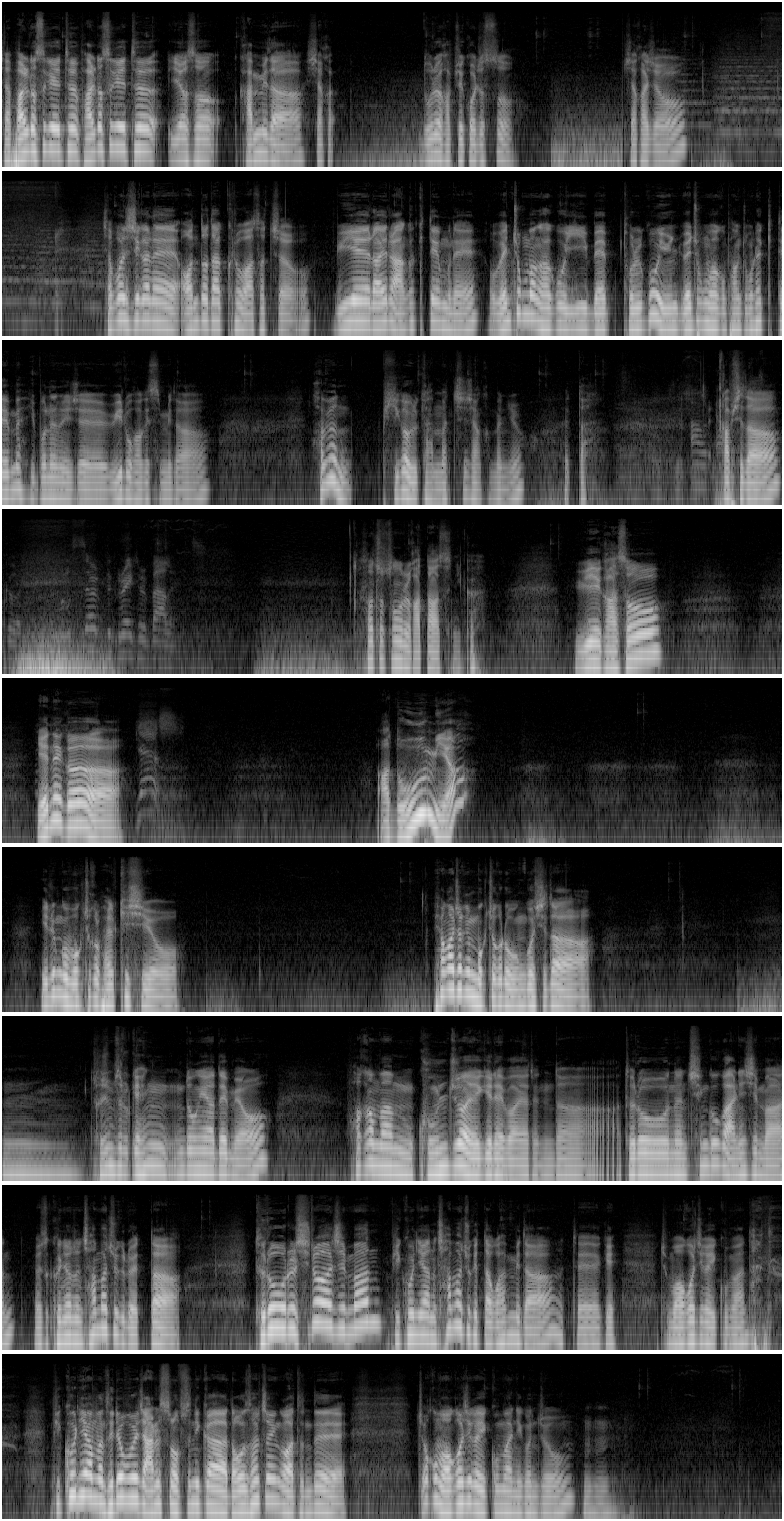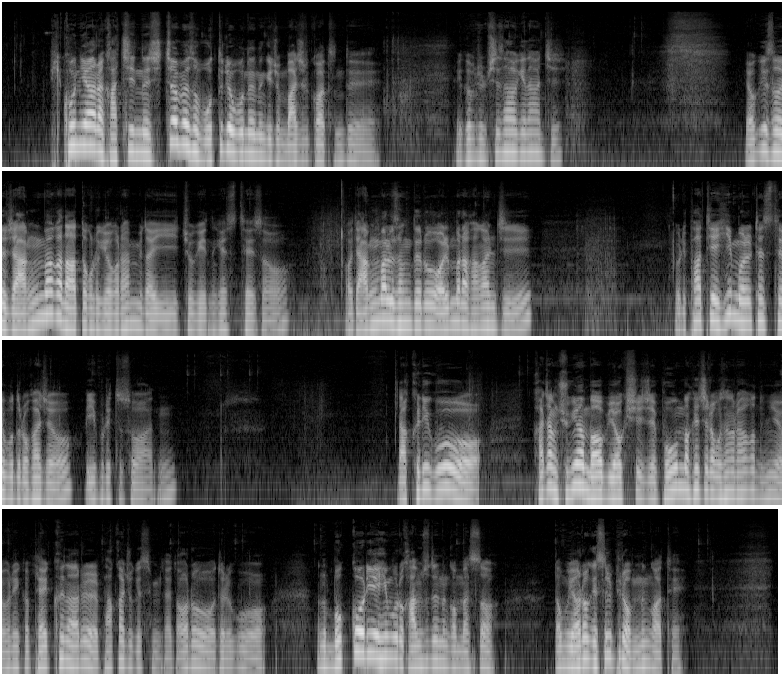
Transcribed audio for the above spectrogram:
자, Baldur's Gate, Baldur's Gate 이어서 갑니다. 시작. 노래가 갑자기 꺼졌어. 시작하죠. 저번 시간에 언더다크로 왔었죠. 위에 라인을 안 갔기 때문에 왼쪽만 가고 이 맵 돌고 이 왼쪽만 가고 방종을 했기 때문에 이번에는 이제 위로 가겠습니다. 화면 비가 왜 이렇게 안 맞지? 잠깐만요. 됐다. 갑시다. 서쪽 손으로 갔다 왔으니까. 위에 가서 얘네가 아 노음이야? 이름과 목적을 밝히시오. 평화적인 목적으로 온 것이다. 음, 조심스럽게 행동해야 되며 화감함 군주와 얘기를 해봐야 된다. 들어오는 친구가 아니지만 여기서 그녀는 참아주기로 했다. 드로우를 싫어하지만 비코니아는 참아주겠다고 합니다. 되게 좀 어거지가 있구만. 비코니아만 들여보이지 않을 순 없으니까 넣은 설정인 것 같은데 조금 어거지가 있구만 이건 좀. 음. 비코니아랑 같이 있는 시점에서 못 들여보내는 게 좀 맞을 것 같은데 이건 좀 치사하긴 하지. 여기서 이제 악마가 나왔던 걸로 기억을 합니다. 이쪽에 있는 게스트에서 어디 악마를 상대로 얼마나 강한지 우리 파티의 힘을 테스트해 보도록 하죠. 이브리트 소환. 나 그리고 가장 중요한 마법이 역시 이제 보온막 해제라고 생각을 하거든요. 그러니까 베크나를 바꿔주겠습니다. 너로 들고 너는 목걸이의 힘으로 감소되는 것만 써. 너무 여러 개 쓸 필요 없는 것 같아.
